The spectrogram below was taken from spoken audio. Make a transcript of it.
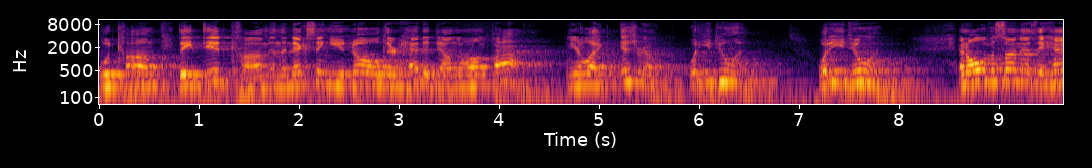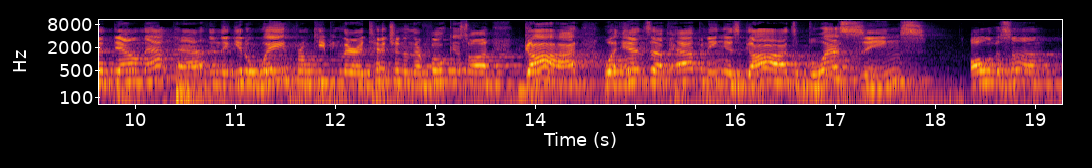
would come, they did come. And the next thing you know, they're headed down the wrong path. And you're like, Israel, what are you doing? What are you doing? And all of a sudden, as they head down that path and they get away from keeping their attention and their focus on God, what ends up happening is God's blessings, all of a sudden,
